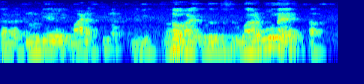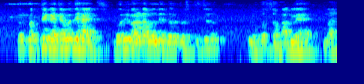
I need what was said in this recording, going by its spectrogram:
म्हणजे वाढ असतील ना. दलित हो आहे. वाढवून आहे. हा. पण प्रत्येक ह्याच्यामध्ये आहेच. दोन्ही वार्डामध्ये वस्तीचे लोक सहभागले आहे बरं.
